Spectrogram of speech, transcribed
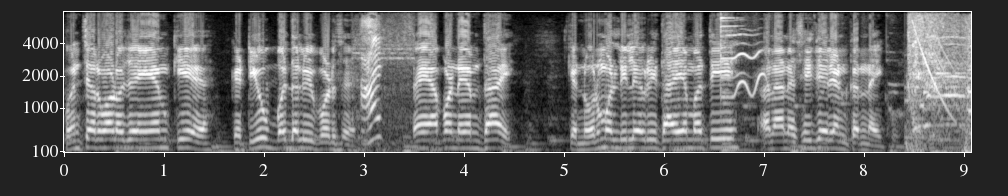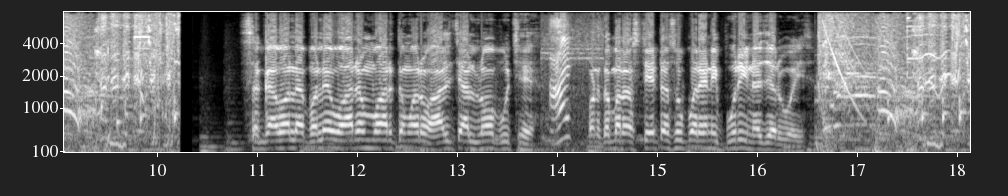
પંચર વાળો જે એમ કહે કે ટ્યુબ બદલવી પડશે. તો આપણને એમ થાય કે નોર્મલ ડિલિવરી થાય એમ હતી અને આને સિઝેરિયન કરી નાખ્યું. સગાવાલા ભલે વારંવાર તમારો હાલચાલ ન પૂછે પણ તમારા સ્ટેટસ ઉપર એની પૂરી નજર હોય છે.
